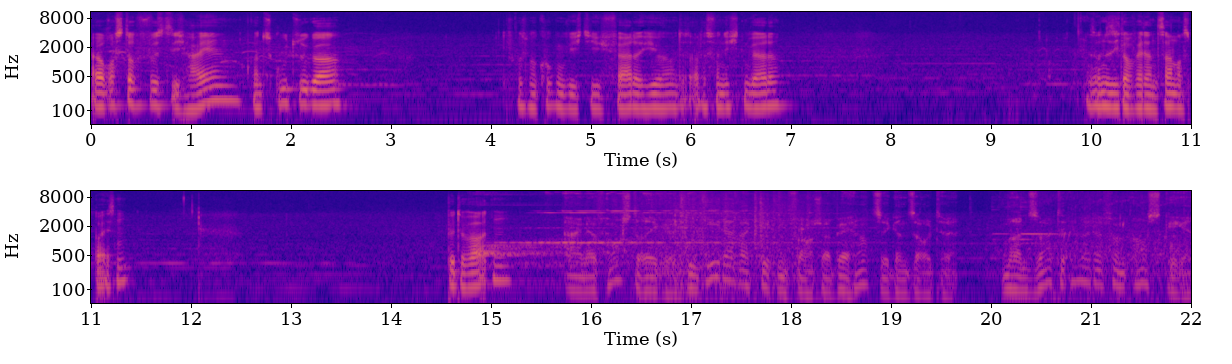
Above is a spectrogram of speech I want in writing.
Aber Rostock wird sich heilen. Ganz gut sogar. Ich muss mal gucken, wie ich die Pferde hier und das alles vernichten werde. Sollen sie sich doch weiter einen Zahn ausbeißen. Bitte warten. Eine Faustregel, die jeder Raketenforscher beherzigen sollte. Man sollte immer davon ausgehen,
